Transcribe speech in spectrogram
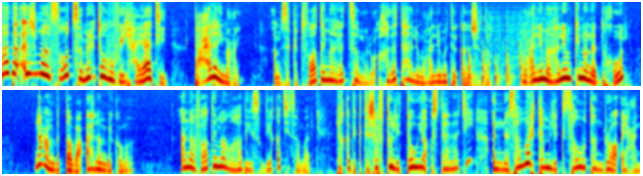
هذا أجمل صوت سمعته في حياتي. تعالي معي. أمسكت فاطمة يد سمر وأخذتها لمعلمة الأنشطة. معلمة هل يمكننا الدخول؟ نعم بالطبع أهلا بكما. أنا فاطمة وهذه صديقتي سمر. لقد اكتشفت للتو يا أستاذتي أن سمر تملك صوتا رائعا.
